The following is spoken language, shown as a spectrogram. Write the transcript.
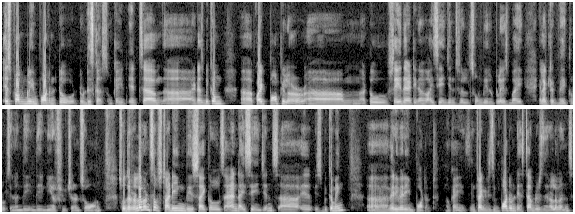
is probably important to, to discuss okay. It, it's um, uh, it has become uh, quite popular um, to say that you know IC engines will soon be replaced by electric vehicles you know in the in the near future and so on. So the relevance of studying these cycles and IC engines uh, is, is becoming uh, very very important okay. In fact, it is important to establish the relevance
